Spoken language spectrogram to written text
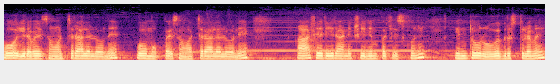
ఓ ఇరవై సంవత్సరాలలోనే ఓ ముప్పై సంవత్సరాలలోనే ఆ శరీరాన్ని క్షీణింప చేసుకొని ఎంతో రోగగ్రస్తులమై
